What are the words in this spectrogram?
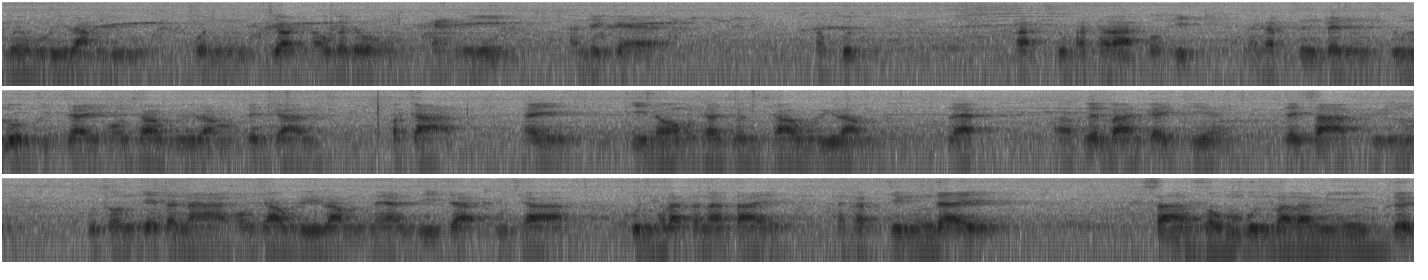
เมืองบุรีรัมย์อยู่บนยอดเขากระโดงแห่งนี้ อันได้แก่พระพุทธพระสุภัทรบพิตรนะครับ ซึ่งเป็นศูนย์รวมจิตใจของชาวบุรีรัมย์เป็นการประกาศให้พี่น้องประชาชนชาวบุรีรัมย์และเอ่อเพื่อนบ้านใกล้เคียงได้ทราบถึงกุศลเจตนาของชาวบุรีรัมย์ในอันที่จะบูชาคุณพระรัตนตรัยนะครับ จึงได้ สร้างสมบุญบารมีด้วย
